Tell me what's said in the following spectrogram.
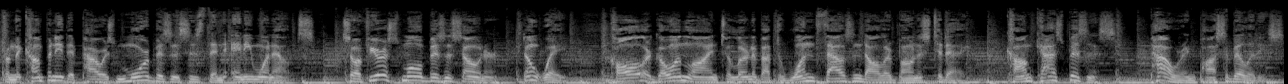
From the company that powers more businesses than anyone else. So if you're a small business owner, don't wait. Call or go online to learn about the $1,000 bonus today. Comcast Business, powering possibilities.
